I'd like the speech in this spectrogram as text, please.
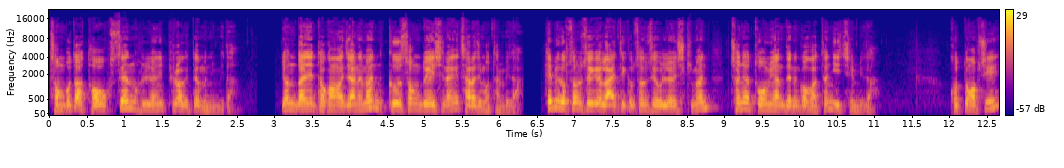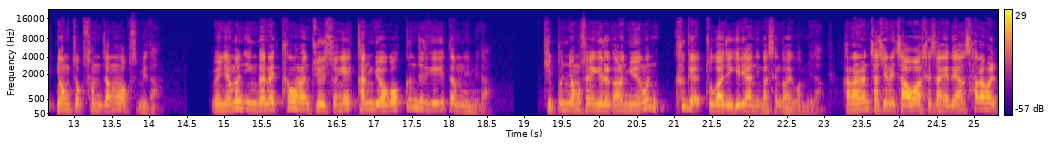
전보다 더욱 센 훈련이 필요하기 때문입니다. 연단이 더 강하지 않으면 그 성도의 신앙이 자라지 못합니다. 헤비급 선수에게 라이트급 선수의 훈련을 시키면 전혀 도움이 안 되는 것 같은 이치입니다. 고통 없이 영적 성장은 없습니다. 왜냐하면 인간의 타고난 죄성이 간교하고 끈질기기 때문입니다. 깊은 영성의 길을 가는 유형은 크게 두 가지 길이 아닌가 생각해 봅니다. 하나는 자신의 자아와 세상에 대한 사랑을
